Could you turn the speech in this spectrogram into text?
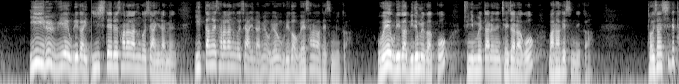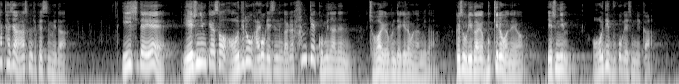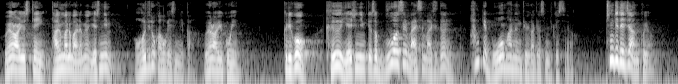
이 일을 위해 우리가 이 시대를 살아가는 것이 아니라면, 이 땅을 살아가는 것이 아니라면, 여러분, 우리가 왜 살아가겠습니까? 왜 우리가 믿음을 갖고 주님을 따르는 제자라고 말하겠습니까? 더 이상 시대 탓하지 않았으면 좋겠습니다. 이 시대에 예수님께서 어디로 가고 계시는가를 함께 고민하는 저와 여러분 되기를 원합니다. 그래서 우리가요, 묻기를 원해요. 예수님, 어디 묵고 계십니까? Where are you staying? 다른 말로 말하면 예수님, 어디로 가고 계십니까? Where are you going? 그리고 그 예수님께서 무엇을 말씀하시든 함께 모험하는 교회가 되었으면 좋겠어요. 핑계대지 않고요.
